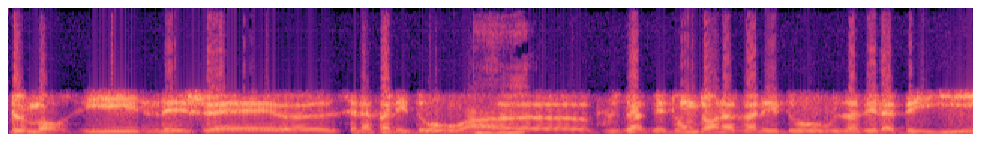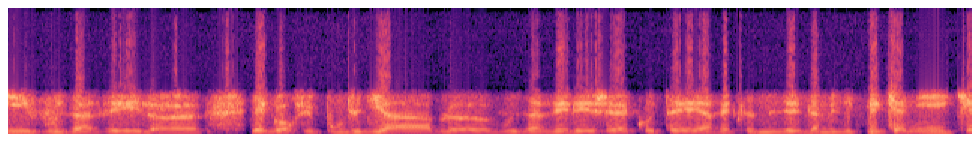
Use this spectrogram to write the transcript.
de Morzine, Léger, euh, c'est la vallée d'eau. Hein. Mhm. Euh, vous avez donc dans la vallée d'eau, vous avez l'abbaye, vous avez le, les gorges du Pont du Diable, vous avez Léger à côté avec le musée de la musique mécanique,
